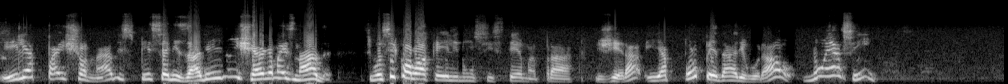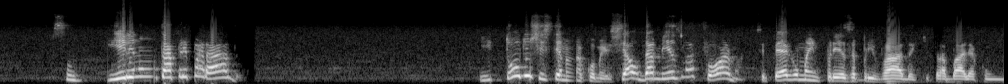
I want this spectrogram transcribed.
Ele é apaixonado, especializado, e ele não enxerga mais nada. Se você coloca ele num sistema para gerar, e a propriedade rural não é assim. Sim. E ele não está preparado. E todo o sistema comercial da mesma forma. Você pega uma empresa privada que trabalha com,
